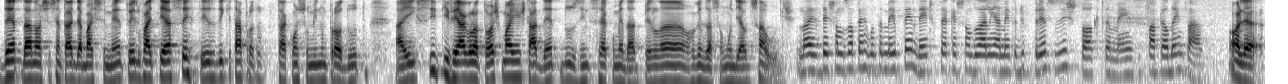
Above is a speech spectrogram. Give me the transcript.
dentro da nossa central de abastecimento, ele vai ter a certeza de que está tá consumindo um produto, aí se tiver agrotóxico, mas está dentro dos índices recomendados pela Organização Mundial de Saúde. Nós deixamos uma pergunta meio pendente, que foi a questão do alinhamento de preços e estoque também, o papel da Empasa. Olha,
